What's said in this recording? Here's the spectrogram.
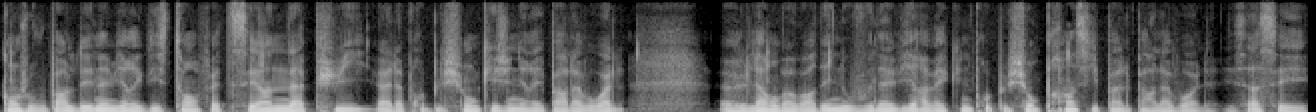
Quand je vous parle des navires existants, en fait, c'est un appui à la propulsion qui est généré par la voile. Euh, là, on va avoir des nouveaux navires avec une propulsion principale par la voile. Et ça, c'est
